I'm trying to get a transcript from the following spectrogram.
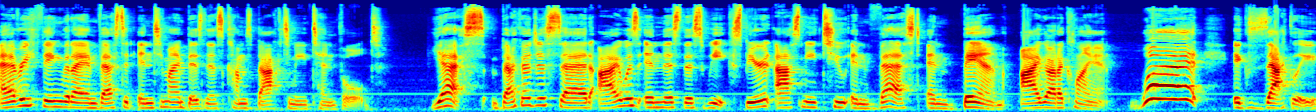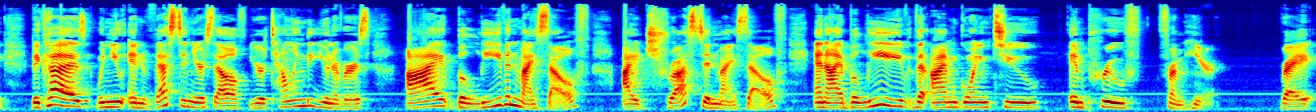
everything that I invested into my business comes back to me tenfold. Yes, Becca just said, I was in this this week. Spirit asked me to invest and bam, I got a client. What? Exactly. Because when you invest in yourself, you're telling the universe, I believe in myself. I trust in myself and I believe that I'm going to improve from here right?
